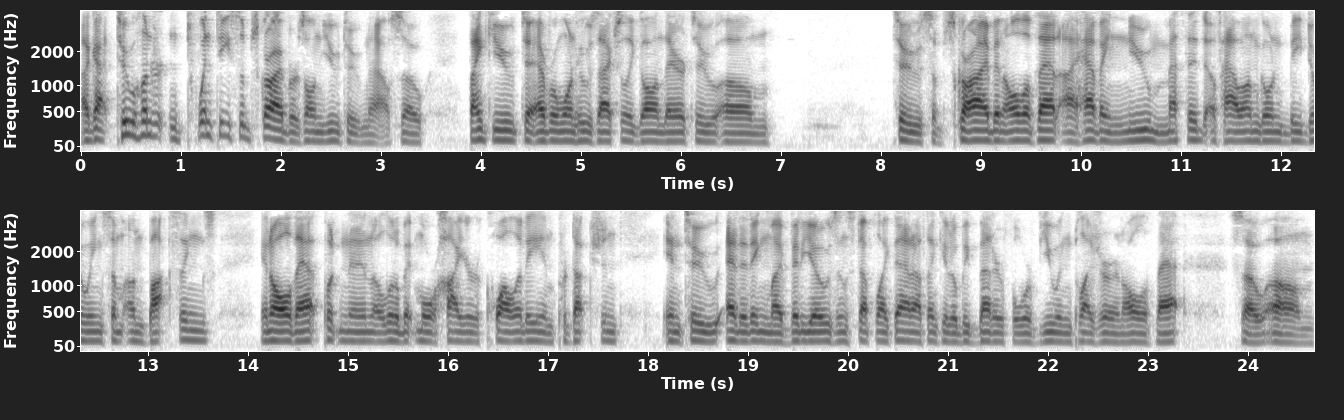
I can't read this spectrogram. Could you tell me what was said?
I got 220 subscribers on YouTube now. So thank you to everyone who's actually gone there to um, to subscribe and all of that. I have a new method of how I'm going to be doing some unboxings and all that, putting in a little bit more higher quality and production into editing my videos and stuff like that. I think it'll be better for viewing pleasure and all of that. So um,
